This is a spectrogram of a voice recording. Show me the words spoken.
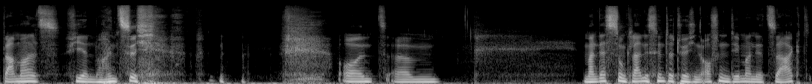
Damals 94. und ähm, man lässt so ein kleines Hintertürchen offen, indem man jetzt sagt,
